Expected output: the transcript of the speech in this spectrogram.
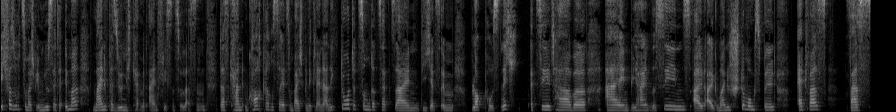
Ich versuche zum Beispiel im Newsletter immer meine Persönlichkeit mit einfließen zu lassen. Das kann im Kochkarussell zum Beispiel eine kleine Anekdote zum Rezept sein, die ich jetzt im Blogpost nicht erzählt habe, ein Behind the Scenes, ein allgemeines Stimmungsbild, etwas, was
